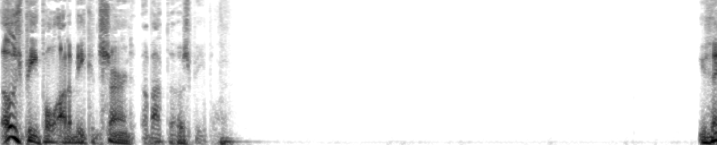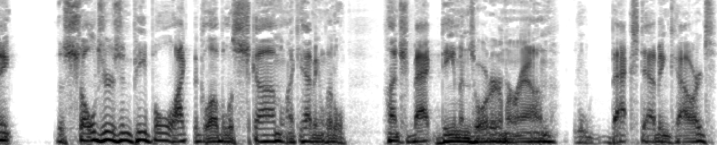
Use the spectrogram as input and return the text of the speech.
Those people ought to be concerned about those people. You think the soldiers and people like the globalist scum, like having little hunchback demons order them around, little backstabbing cowards?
